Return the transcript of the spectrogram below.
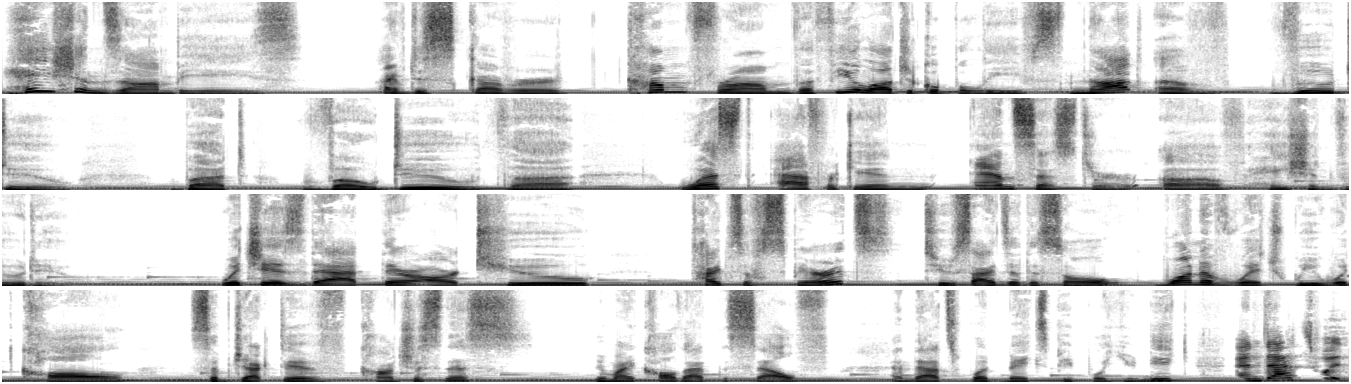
Haitian zombies, I've discovered, come from the theological beliefs not of voodoo, but Vodou, the West African ancestor of Haitian voodoo, which is that there are two types of spirits, two sides of the soul, one of which we would call subjective consciousness. We might call that the self, and that's what makes people unique. And that's what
